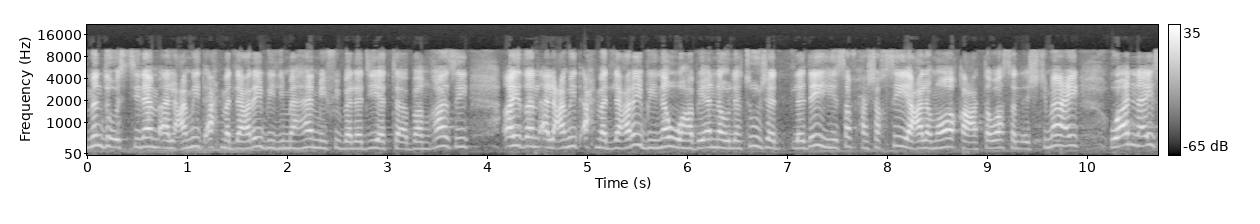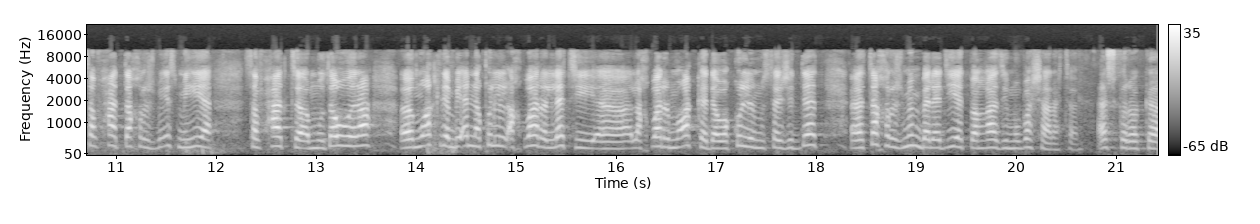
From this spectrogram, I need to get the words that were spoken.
منذ استلام العميد أحمد العريبي لمهامه في بلدية بنغازي. أيضا العميد أحمد العريبي نوه بأنه لا توجد لديه صفحة شخصية على مواقع التواصل الاجتماعي وأن أي صفحات تخرج باسمه هي صفحات مزورة. آه، مؤكدا بأن كل الأخبار التي الأخبار المؤكدة وكل المستجدات تخرج من بلدية بنغازي مباشرة. أشكرك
